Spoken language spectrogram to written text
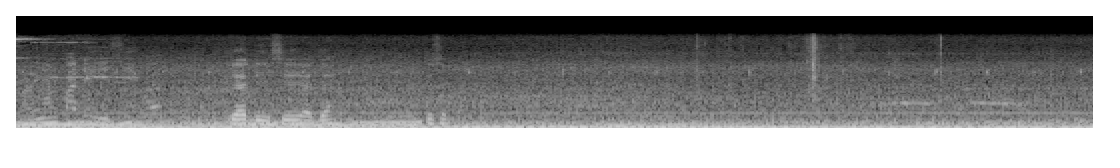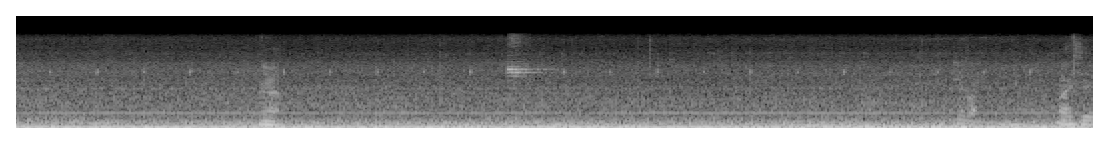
Palingan Pak diisi Pak. Ya diisi aja. Itu sep- Ya. Iya Pak. Masih.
